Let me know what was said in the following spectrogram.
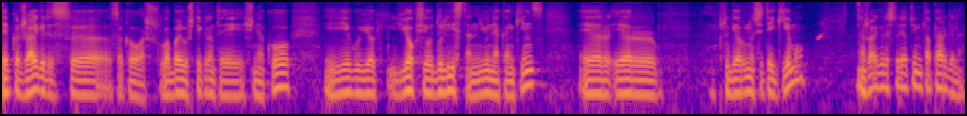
Taip, kad Žalgeris, e, sakau, aš labai užtikrintai šneku, jeigu jok, joks jaudulys ten jų nekankins ir, ir su geru nusiteikimu, Žalgeris turėtų imti tą pergalę.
